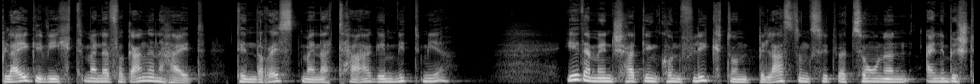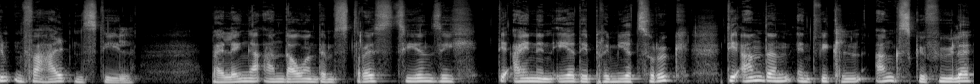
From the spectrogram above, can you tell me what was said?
Bleigewicht meiner Vergangenheit, den Rest meiner Tage mit mir? Jeder Mensch hat in Konflikt- und Belastungssituationen einen bestimmten Verhaltensstil. Bei länger andauerndem Stress ziehen sich die einen eher deprimiert zurück, die anderen entwickeln Angstgefühle,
